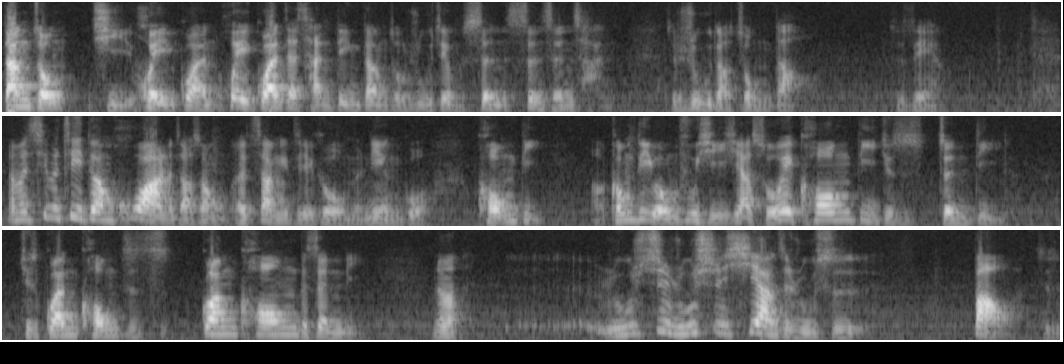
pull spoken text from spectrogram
当中起会观，会观在禅定当中入这种甚甚深禅，就入到中道，是这样。那么下面这段话呢，早上呃上一节课我们念过空地空地我们复习一下，所谓空地就是真谛就是观空之观空的真理。那么如是如是相是如是报啊，就是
